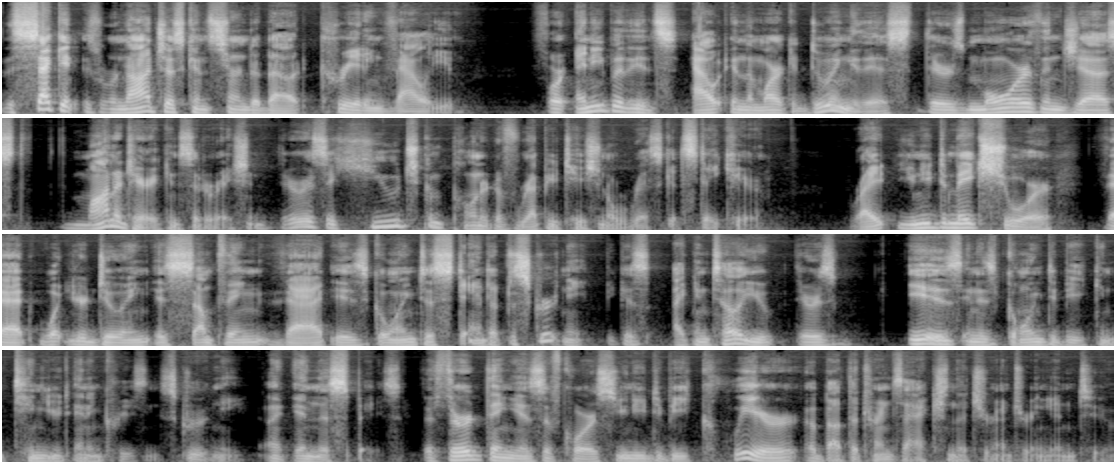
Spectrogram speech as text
The second is we're not just concerned about creating value. For anybody that's out in the market doing this, there's more than just monetary consideration. There is a huge component of reputational risk at stake here, right? You need to make sure that what you're doing is something that is going to stand up to scrutiny because I can tell you there is is and is going to be continued and increasing scrutiny uh, in this space. The third thing is of course you need to be clear about the transaction that you're entering into.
